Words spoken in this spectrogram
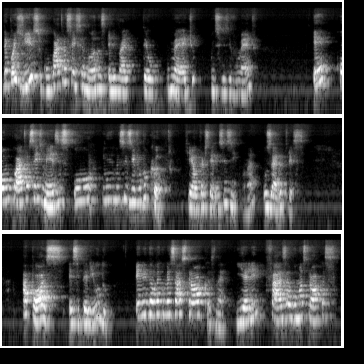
Depois disso, com 4 a 6 semanas, ele vai ter o médio, o incisivo médio, e com 4 a 6 meses, o incisivo do canto, que é o terceiro incisivo, né? O 03. Após esse período, ele então vai começar as trocas, né? E ele faz algumas trocas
